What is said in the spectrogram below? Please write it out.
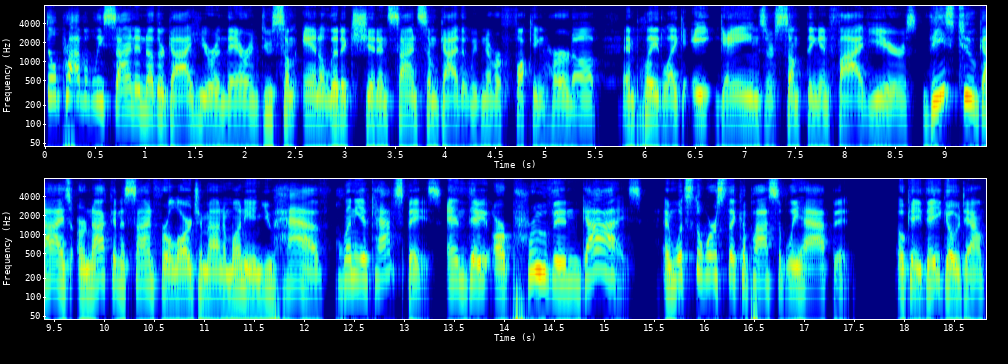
they'll probably sign another guy here and there and do some analytic shit and sign some guy that we've never fucking heard of and played like eight games or something in five years. These two guys are not going to sign for a large amount of money and you have plenty of cap space and they are proven guys. And what's the worst that could possibly happen? Okay, they go down.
